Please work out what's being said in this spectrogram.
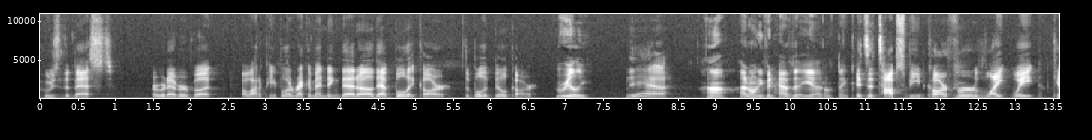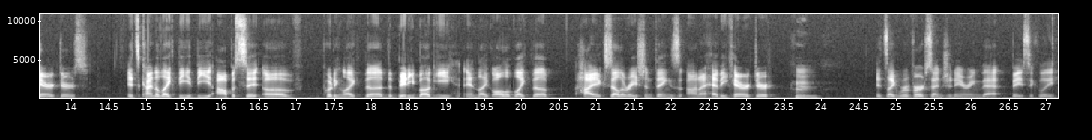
who's the best or whatever, but a lot of people are recommending that uh that bullet car, the bullet bill car. Really? Yeah, Huh. I don't even have that yet, I don't think. it's a top speed car for lightweight characters. It's kind of like the the opposite of putting like the the bitty buggy and like all of like the high acceleration things on a heavy character. Hmm. It's like reverse engineering that basically.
